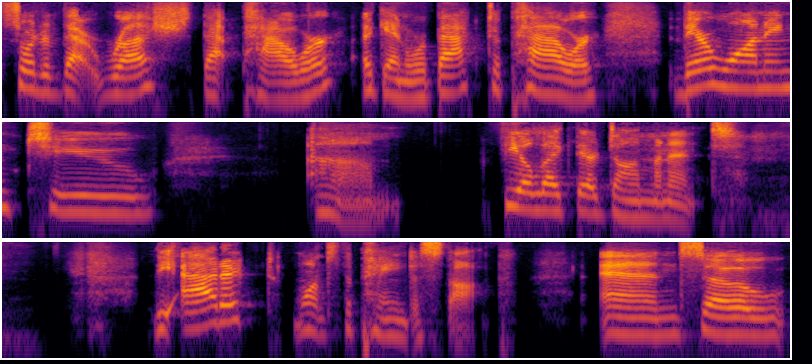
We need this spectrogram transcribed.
sort of that rush that power. Again we're back to power. They're wanting to um, feel like they're dominant. The addict wants the pain to stop and so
